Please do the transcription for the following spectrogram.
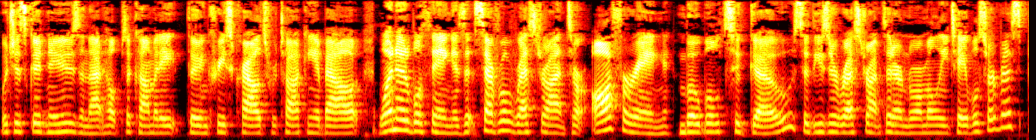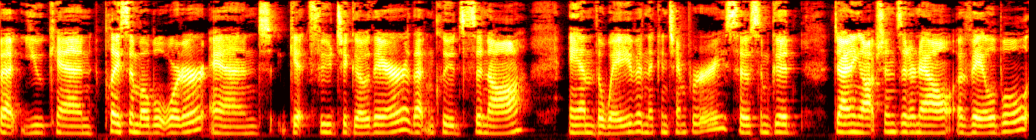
which is good news. And that helps accommodate the increased crowds we're talking about. One notable thing is that several restaurants are offering mobile to go. So these are restaurants that are normally table service, but you can place a mobile order and get food to go there. That includes Sanaa and The Wave and the Contemporary. So some good dining options that are now available.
